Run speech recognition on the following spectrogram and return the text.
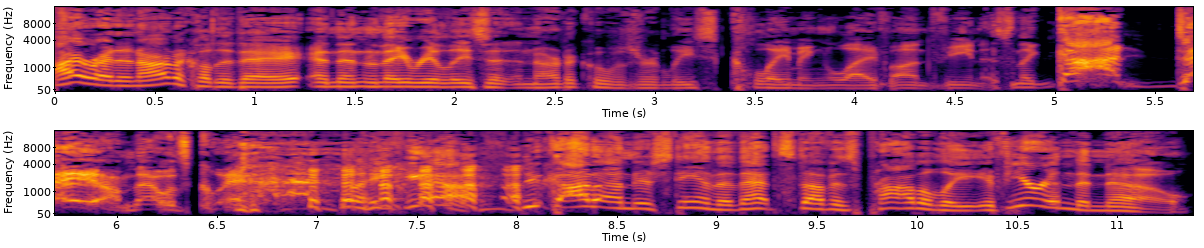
I read an article today, and then they release it. An article was released claiming life on Venus, and they, God damn, that was quick. like, yeah, you got to understand that that stuff is probably if you're in the know.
